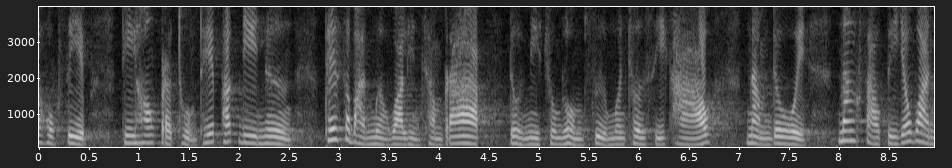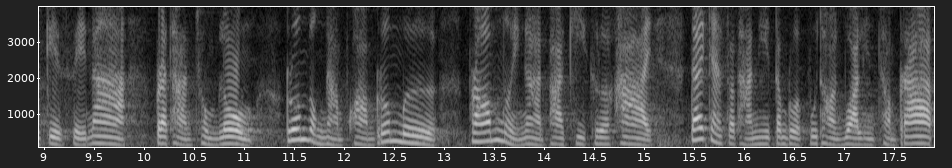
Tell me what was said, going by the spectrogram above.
2560 ที่ห้องประถุมเทพพักดีหนึ่งเทศบาลเมืองวาลินชำราบ โดยมีชมรมสื่อมวลชนสีขาวนำโดยนางสาวปียวานเกตเสนา ประธานชมรม ร่วมลงนามความร่วมมือ พร้อมหน่วยงานภาคีเครือข่าย ได้แก่สถานีตำรวจภูธรวาลินชำราบ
